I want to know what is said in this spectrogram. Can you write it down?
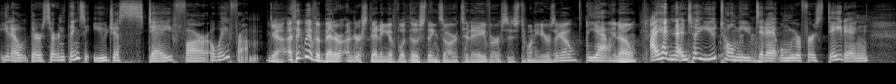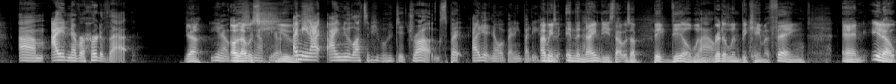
you know there are certain things that you just stay far away from. Yeah i think we have a better understanding of what those things are today versus 20 years ago yeah. you know? I had until you told me you did it when we were first dating um i had never heard of that. Yeah. You know Oh, that was up your- huge. i mean I, I knew lots of people who did drugs but i didn't know of anybody who I mean, in the '90s, that was a big deal when Wow. Ritalin became a thing, and you know,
